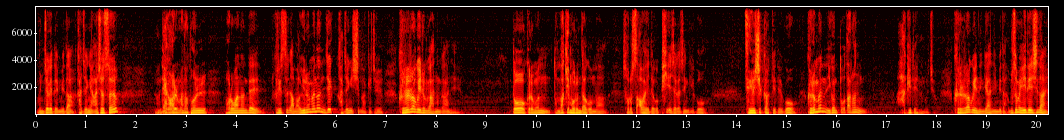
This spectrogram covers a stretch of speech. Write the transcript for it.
문제가 됩니다. 가정에 아셨어요? 내가 얼마나 돈을 벌어왔는데 그리스도냐 막 이러면은 이제 가정이 심각해져요. 그러라고 이런 거 하는 거 아니에요. 또 그러면 돈밖에 모른다고 막 서로 싸워야 되고 피해자가 생기고 죄의식 갖게 되고 그러면 이건 또 다른 악이 되는 거죠. 그러라고 있는 게 아닙니다. 무슨 말 이해되시나요?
